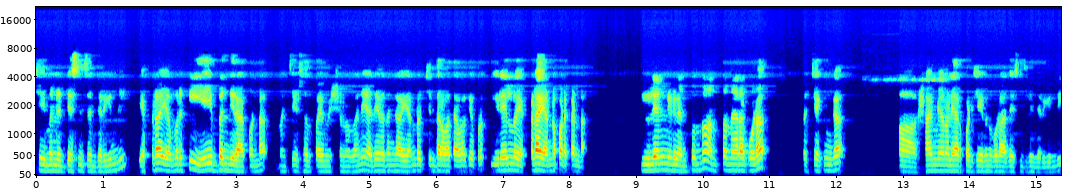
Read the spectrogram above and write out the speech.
చేయమని నిర్దేశించడం జరిగింది. ఎక్కడ ఎవరికి ఏ ఇబ్బంది రాకుండా మంచినీటి సదుపాయం విషయంలో కానీ అదేవిధంగా ఎండ వచ్చిన తర్వాత ఎవరికి కూడా క్యూలైన్లో ఎక్కడా ఎండ పడకుండా క్యూలైన్ నీడు ఎంత ఉందో అంత మేర కూడా ప్రత్యేకంగా షామ్యానాలు ఏర్పాటు చేయమని కూడా ఆదేశించడం జరిగింది.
